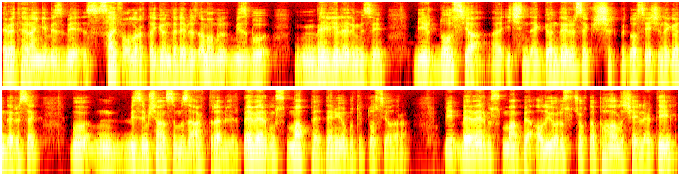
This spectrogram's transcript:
Evet herhangi biz bir sayfa olarak da gönderebiliriz ama bu, biz bu belgelerimizi bir dosya içinde gönderirsek, şık bir dosya içinde gönderirsek bu bizim şansımızı arttırabilir. Bewerbung Mappe deniyor bu tip dosyalara. Bir Bewerbung Mappe alıyoruz. Çok da pahalı şeyler değil.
